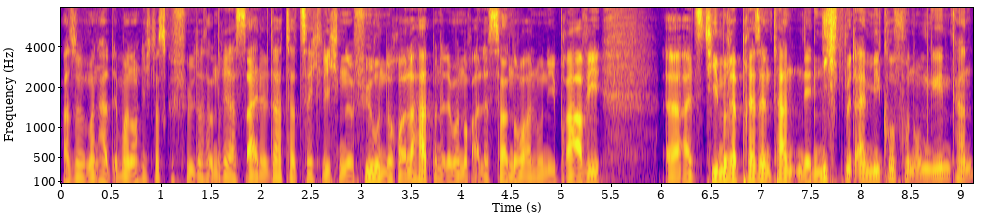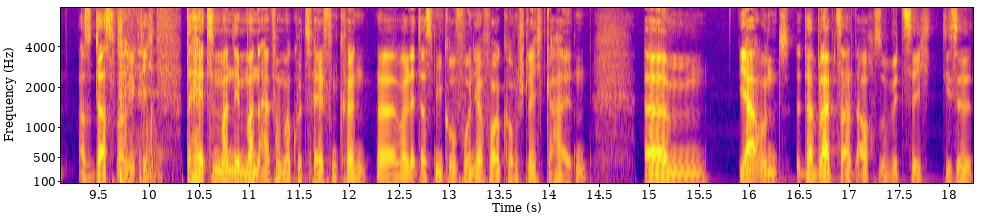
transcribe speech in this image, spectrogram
Also man hat immer noch nicht das Gefühl, dass Andreas Seidel da tatsächlich eine führende Rolle hat. Man hat immer noch Alessandro Aloni Bravi äh, als Teamrepräsentanten, der nicht mit einem Mikrofon umgehen kann. Also das war wirklich, da hätte man dem Mann einfach mal kurz helfen können, äh, weil er hat das Mikrofon ja vollkommen schlecht gehalten. Ähm, ja, und da bleibt es halt auch so witzig, diese,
